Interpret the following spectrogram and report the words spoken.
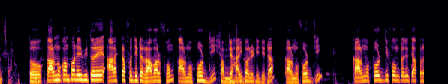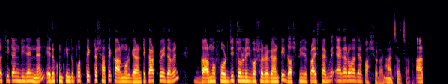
আচ্ছা। তো কার্মো কোম্পানির ভিতরে আর একটা যেটা রাবার ফোম কার্মো ফোর জি সবচেয়ে হাই কোয়ালিটি যেটা কার্মো ফোর জি কার্মো ফোর জি ফোমটা যদি আপনারা চিটাং ডিজাইন নেন এরকম কিন্তু প্রত্যেকটার সাথে কার্মোর গ্যারান্টি কার্ড পেয়ে যাবেন। কার্মো ফোর জি চল্লিশ বছরের গ্যারান্টি দশ পিসের প্রাইস থাকবে এগারো হাজার পাঁচশো টাকা। আচ্ছা আচ্ছা। আর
